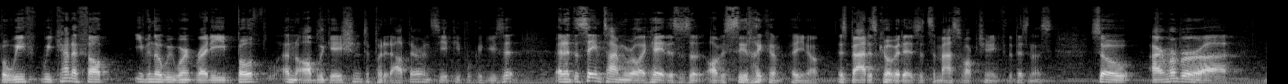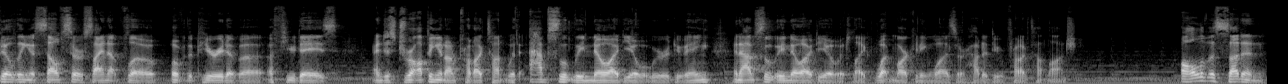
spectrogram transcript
But we we kind of felt even though we weren't ready, both an obligation to put it out there and see if people could use it. And at the same time, we were like, hey, this is a, obviously like a, you know, as bad as COVID is, it's a massive opportunity for the business. So I remember uh, building a self serve sign up flow over the period of a, a few days and just dropping it on Product Hunt with absolutely no idea what we were doing and absolutely no idea what like what marketing was or how to do a Product Hunt launch. All of a sudden,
